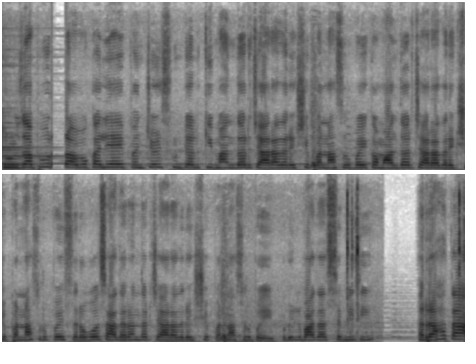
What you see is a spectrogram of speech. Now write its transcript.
तुळजापूर आवक आली आहे. पंचेचाळीस क्विंटल किमान दर चार हजार एकशे पन्नास रुपये कमाल दर चार हजार एकशे पन्नास रुपये सर्वसाधारण दर चार हजार एकशे पन्नास रुपये. पुढील बाजार समिती राहता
